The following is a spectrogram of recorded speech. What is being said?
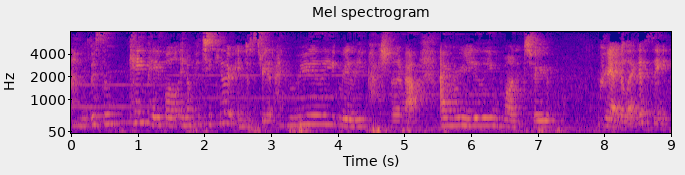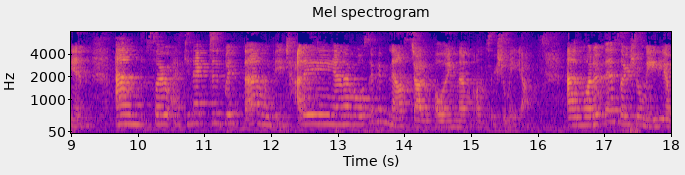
um, with some key people in a particular industry that I'm really, really passionate about and really want to create a legacy in. And so I've connected with them, we've been chatting, and I've also now started following them on social media. And one of their social media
